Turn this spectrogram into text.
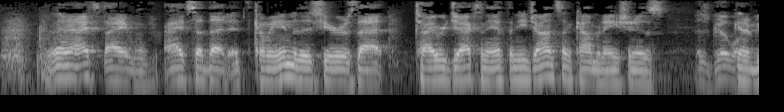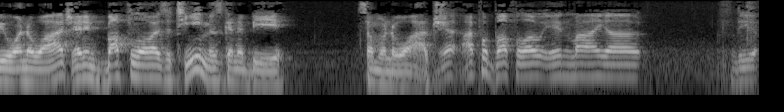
And I, I, I said that it's coming into this year is that Tyree Jackson Anthony Johnson combination is is good going to be one to watch, and in Buffalo as a team is going to be someone to watch. Yeah, I put Buffalo in my uh, the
